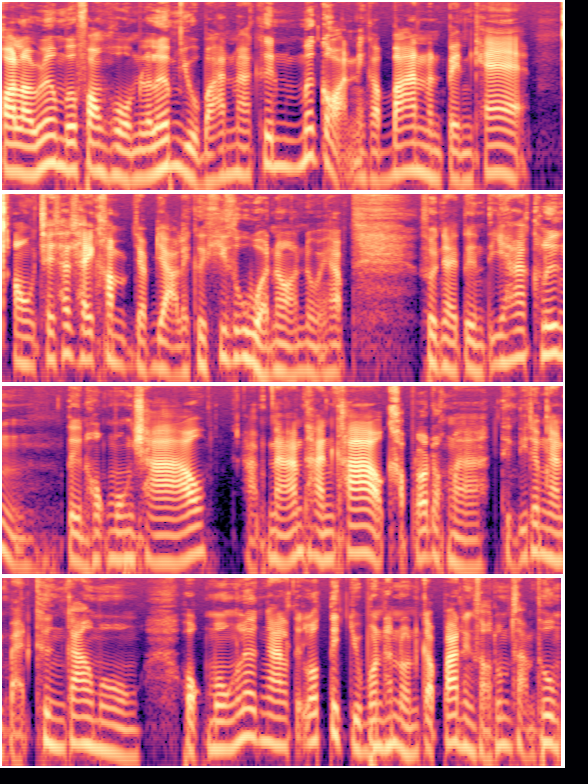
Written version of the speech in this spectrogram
พอเราเริ่ม work from home เราเริ่มอยู่บ้านมากขึ้น เมื่อก่อนนะครับบ้านมันเป็นแค่ เอาใช้ถ้าใช้คำหยาบๆเลยคือที่สู้หัวนอนถูกไหมครับ ส่วนใหญ่ตื่นตีห้าครึ่ง ตื่น6กโมงเช้า อาบน้ำทานข้าวขับรถออกมา ถึงที่ทำงาน8ปดครึ่งเก้าโมงหกโมงเลิกงานรถติดอยู่บนถนนกลับบ้านถึงสองทุ่มสามทุ่ม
